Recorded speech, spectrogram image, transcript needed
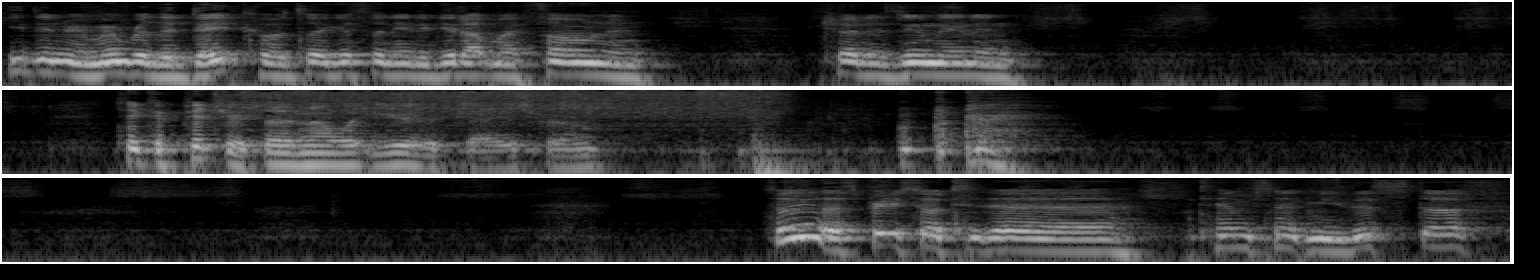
He didn't remember the date code, so I guess I need to get out my phone and try to zoom in and take a picture so I know what year this guy is from. so yeah, that's pretty, so uh, Tim sent me this stuff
